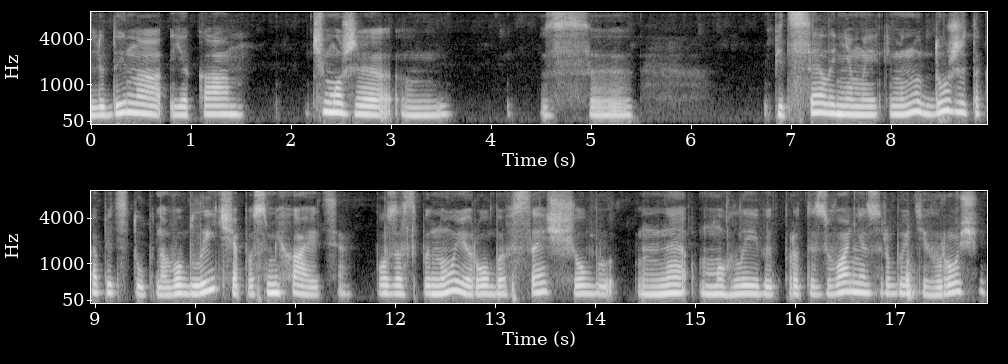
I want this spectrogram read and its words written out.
людина, яка чи може ем, з е, підселеннями, якими, ну, дуже така підступна. В обличчя посміхається, поза спиною робить все, щоб не могли ви протезування зробити, гроші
